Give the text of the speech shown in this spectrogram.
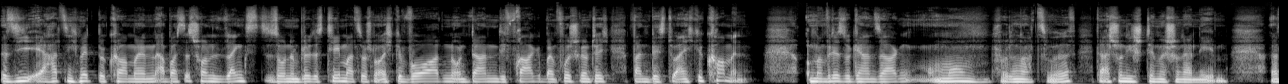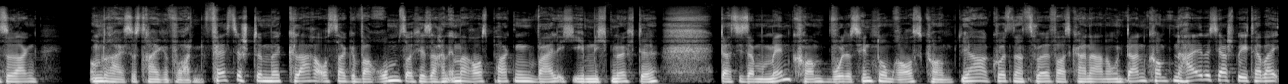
sie, er hat es nicht mitbekommen, aber es ist schon längst so ein blödes Thema zwischen euch geworden und dann die Frage beim Frühstück natürlich, wann bist du eigentlich gekommen? Und man würde so gern sagen, oh, Viertel nach zwölf, da ist schon die Stimme schon daneben. Und dann zu sagen, um drei ist es drei geworden. Feste Stimme, klare Aussage, warum solche Sachen immer rauspacken, weil ich eben nicht möchte, dass dieser Moment kommt, wo das hintenrum rauskommt. Ja, kurz nach zwölf war es, keine Ahnung. Und dann kommt ein halbes Jahr später bei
